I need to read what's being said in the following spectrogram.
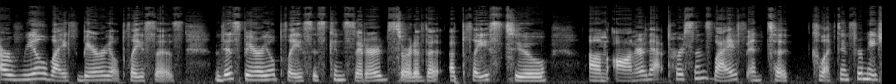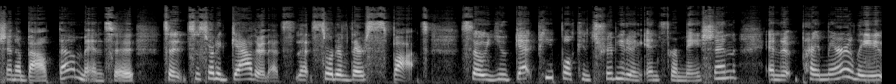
are real life burial places. This burial place is considered sort of a, a place to um, honor that person's life and to collect information about them and to, to, to sort of gather. That's, that's sort of their spot. So you get people contributing information and primarily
